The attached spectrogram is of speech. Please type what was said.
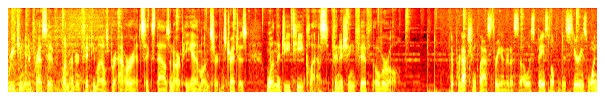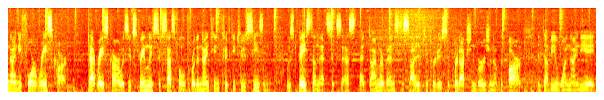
reaching an impressive 150 miles per hour at 6,000 RPM on certain stretches, won the GT class, finishing fifth overall. The production class 300 SL was based off of the Series 194 race car. That race car was extremely successful for the 1952 season. It was based on that success that Daimler-Benz decided to produce a production version of the car, the W198.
